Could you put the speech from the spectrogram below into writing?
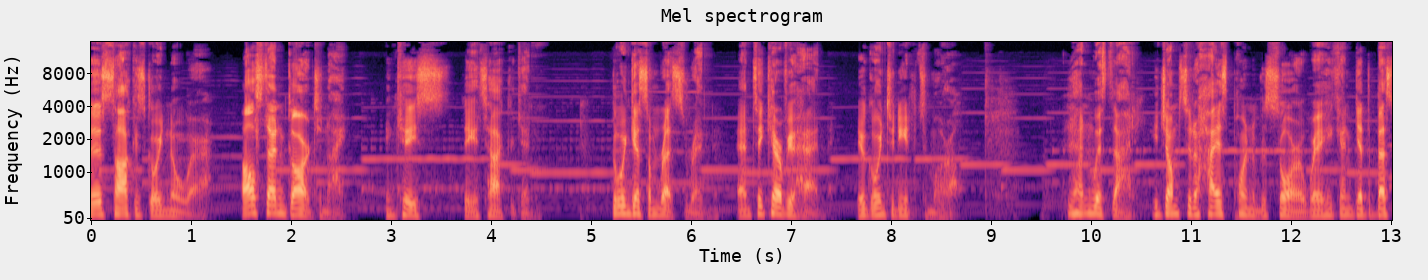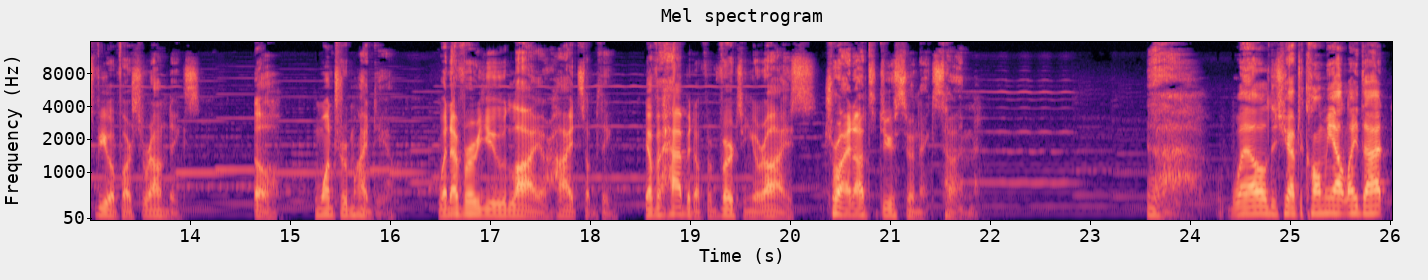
This talk is going nowhere. I'll stand guard tonight, in case they attack again. Go and get some rest, Ren, and take care of your hand. You're going to need it tomorrow. And with that, he jumps to the highest point of the soar where he can get the best view of our surroundings. Oh, I want to remind you, whenever you lie or hide something, you have a habit of averting your eyes. Try not to do so next time. well, did you have to call me out like that?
